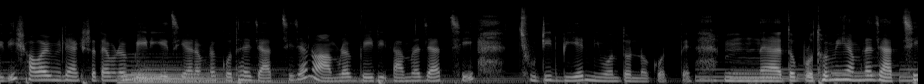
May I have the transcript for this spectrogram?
দিদি, সবাই মিলে একসাথে আমরা বেরিয়েছি। আর আমরা কোথায় যাচ্ছি জানো? আমরা বেরিয়ে আমরা যাচ্ছি ছুটির বিয়ের নিমন্ত্রণ করতে। তো প্রথমেই আমরা যাচ্ছি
